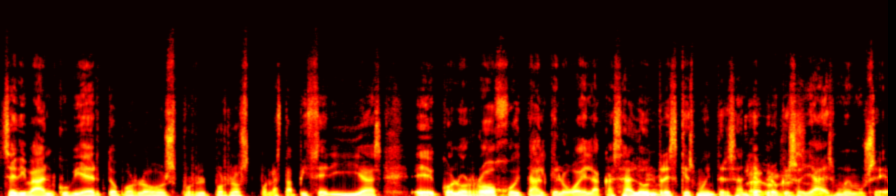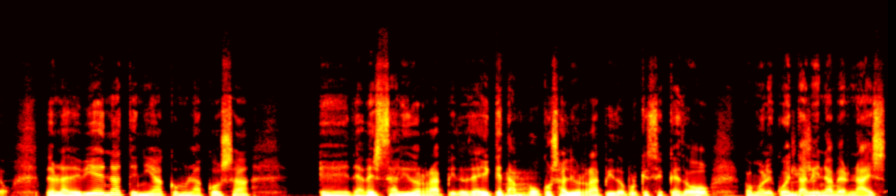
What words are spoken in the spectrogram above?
Ese diván cubierto por los, por, los, por las tapicerías, eh, color rojo y tal, que luego hay la casa de Londres, que es muy interesante, pero que eso ya es muy museo. Pero la de Viena tenía como la cosa eh, de haber salido rápido. De ahí que Mm. tampoco salió rápido porque se quedó, como le cuenta Sí, sí, bien a. Bernays,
